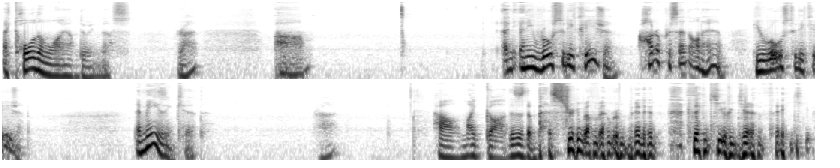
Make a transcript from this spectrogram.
I told him why I'm doing this, right? Um, and, and he rose to the occasion 100% on him. He rose to the occasion. Amazing kid, right? How, my God, this is the best stream I've ever been in. Thank you again. Thank you.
